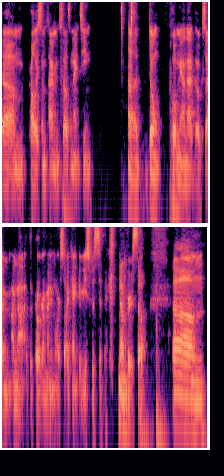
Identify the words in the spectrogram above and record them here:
um, probably sometime in 2019. Uh, don't quote me on that though, because I'm, I'm not at the program anymore, so I can't give you specific numbers. So, um,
